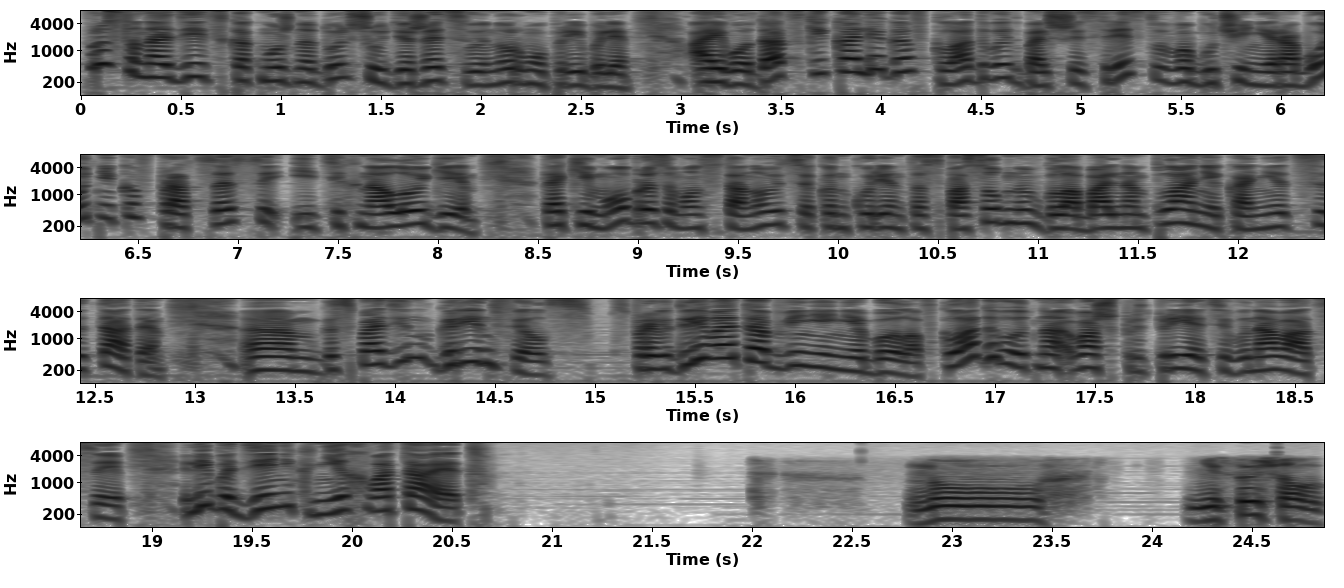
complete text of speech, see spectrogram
просто надеется как можно дольше удержать свою норму прибыли. А его датский коллега вкладывает большие средства в обучение работников, процессы и технологии. Таким образом, он становится конкурентоспособным в глобальном плане. Конец цитаты. Эм, Господин Гринфилдс, справедливо это обвинение было? Вкладывают на ваше предприятие в инновации, либо денег не хватает? Ну, не слышал,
